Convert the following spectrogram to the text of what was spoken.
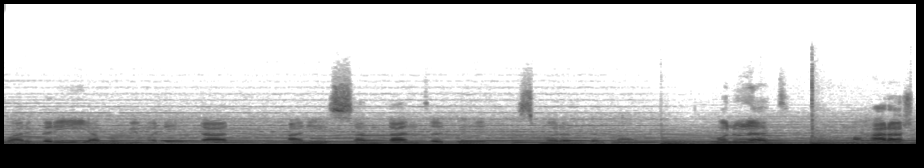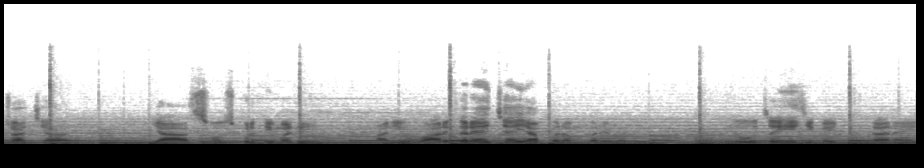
वारकरी या भूमीमध्ये येतात आणि संतांचं ते स्मरण करतात. म्हणूनच महाराष्ट्राच्या या संस्कृतीमध्ये आणि वारकऱ्याच्या या परंपरेमध्ये देऊचं हे जे काही ठिकाण आहे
